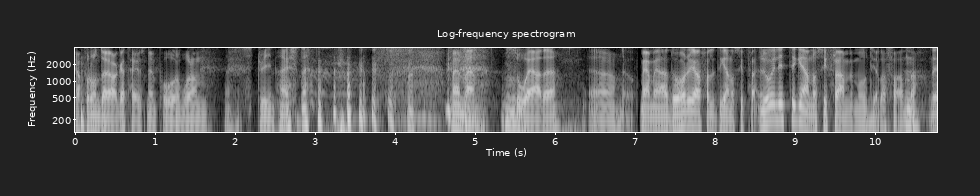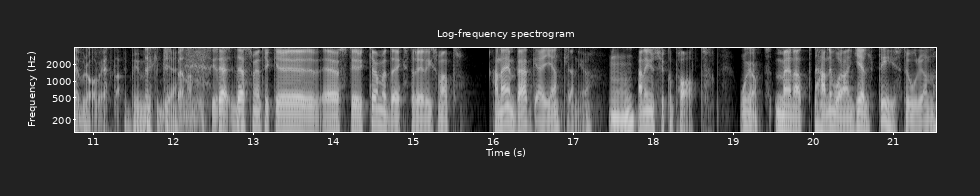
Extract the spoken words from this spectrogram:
Jag får onda ögat här just nu på vår stream här just nu. men men, så är det. Uh, Men jag menar, då har du i alla fall lite grann att se fram, du har lite grann att se fram emot i alla fall. Mm, det är bra att veta. Det blir Det ska bli mycket. spännande att se Det, resten. det som jag tycker är styrka med Dexter är liksom att han är en bad guy egentligen ju. Mm. Han är ju en psykopat. Oh, ja. Men att han är våran hjälte i historien.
